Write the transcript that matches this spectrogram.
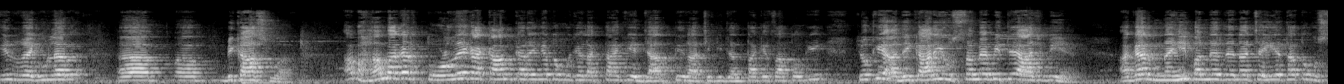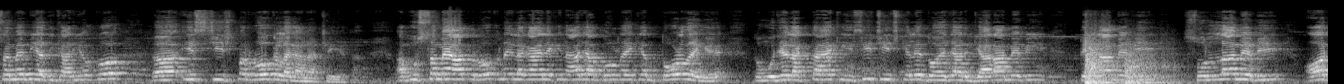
इरेगुलर विकास हुआ। अब हम अगर तोड़ने का काम करेंगे तो मुझे लगता है कि जाति रांची की जनता के साथ होगी, क्योंकि अधिकारी उस समय भी थे, आज भी हैं। अगर नहीं बनने देना चाहिए था तो उस समय भी अधिकारियों को इस चीज़ पर रोक लगाना चाहिए था। अब उस समय आप रोक नहीं लगाए, लेकिन आज आप बोल रहे हैं कि हम तोड़ देंगे तो मुझे लगता है कि इसी चीज़ के लिए 2011 में भी 13 में भी 16 में भी और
